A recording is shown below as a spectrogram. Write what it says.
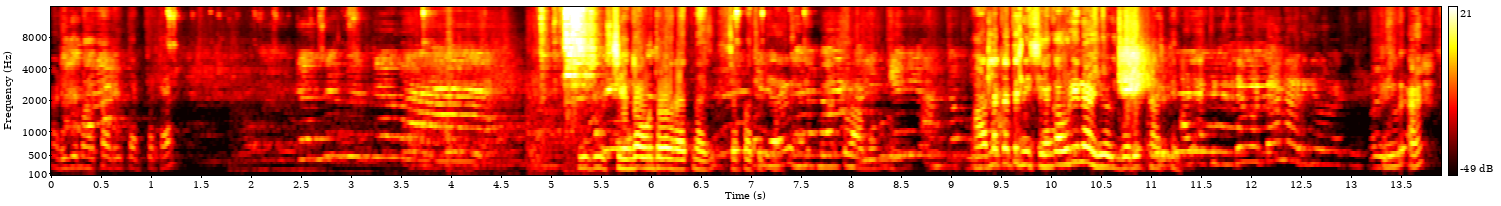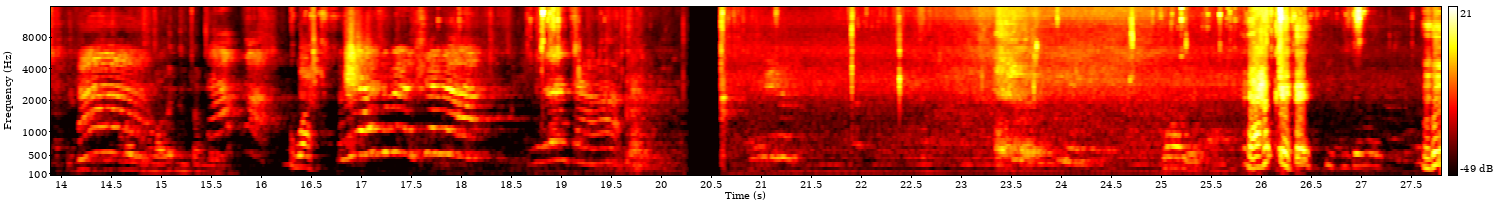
ಅಡಿಗೆ ಮಾಡ್ತಾ ಅಡಿಗೆ ಪಟ್ಪಟ. ಈಗ ಶೇಂಗಾ ಹುರಿದೊಳಗೆ ಆಯ್ತು ನಾ ಚಪಾತಿ. ಮಾಡ್ಲಕತ್ತೀನಿ ನೀ ಶೇಂಗಾ ಹುರಿ ನಾ ಇವಾಗ ಅಡಿಗೆ ಮಾಡ್ತೀನಿ. ನೀವು ಯಾಕೆ? ಹ್ಞೂ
